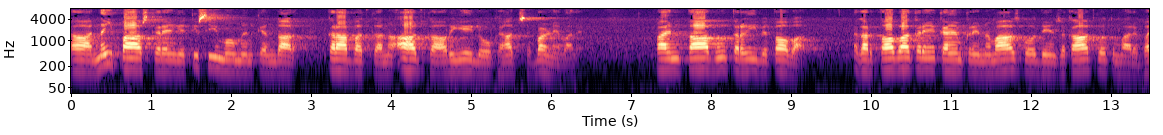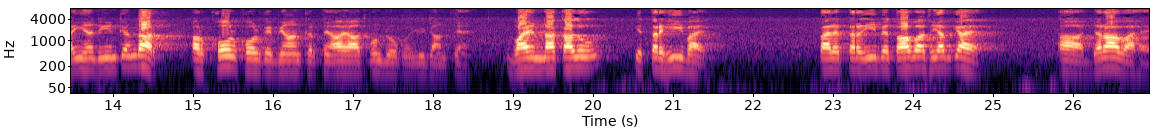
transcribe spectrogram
ہاں، نہیں پاس کریں گے کسی مومن کے اندر کرابت کا نہ عہد کا، اور یہ لوگ ہیں حد سے بڑھنے والے۔ فین تابو ترغیب توبہ اگر توبہ کریں، قائم کریں نماز کو، دیں زکوٰۃ کو، تمہارے بھائی ہیں دین کے اندر، اور کھول کھول کے بیان کرتے ہیں آیات ان لوگوں یہ جانتے ہیں۔ وائن ناکادو یہ ترغیب ہے۔ پہلے ترغیب توبہ تھی، اب کیا ہے؟ آ، ڈراوا ہے۔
